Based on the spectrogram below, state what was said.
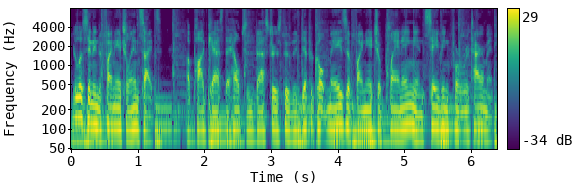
You're listening to Financial Insights, a podcast that helps investors through the difficult maze of financial planning and saving for retirement.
